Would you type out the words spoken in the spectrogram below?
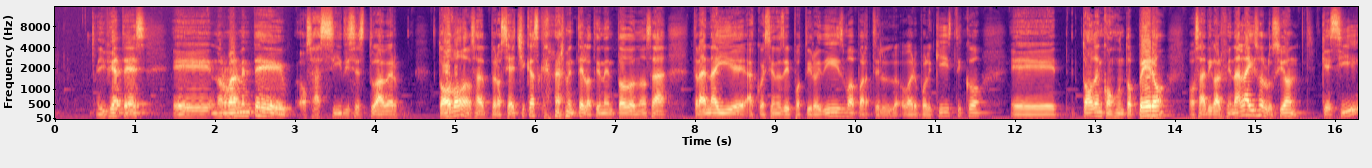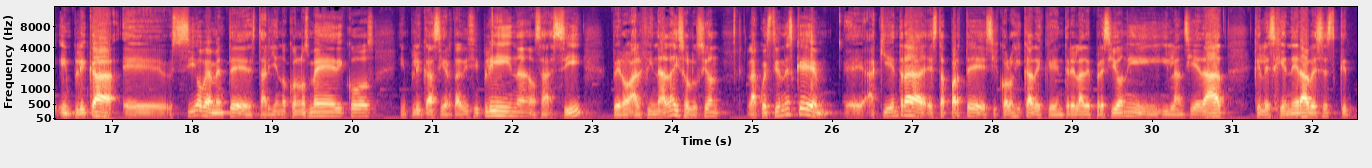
Y fíjate, es eh, normalmente, o sea, sí dices tú, a ver, todo, o sea, pero sí hay chicas que realmente lo tienen todo, ¿no? O sea, traen ahí eh, a cuestiones de hipotiroidismo, aparte el ovario poliquístico, eh, todo en conjunto, pero, o sea, digo, al final hay solución, que sí implica, eh, sí, obviamente, estar yendo con los médicos, implica cierta disciplina, o sea, sí, pero al final hay solución. La cuestión es que eh, aquí entra esta parte psicológica de que entre la depresión y, la ansiedad que les genera a veces que,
